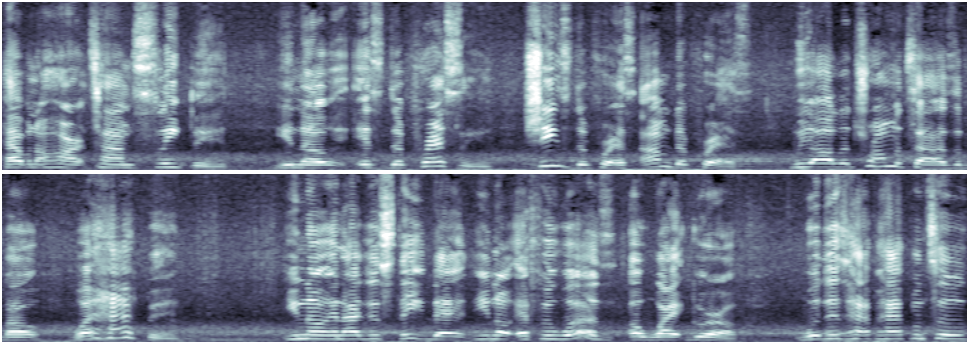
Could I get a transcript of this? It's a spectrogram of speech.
having a hard time sleeping. You know, it's depressing. She's depressed. I'm depressed. We all are traumatized about what happened. You know, and I just think that, you know, if it was a white girl, would this have happened to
